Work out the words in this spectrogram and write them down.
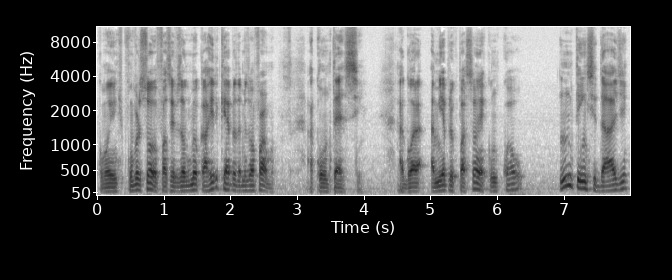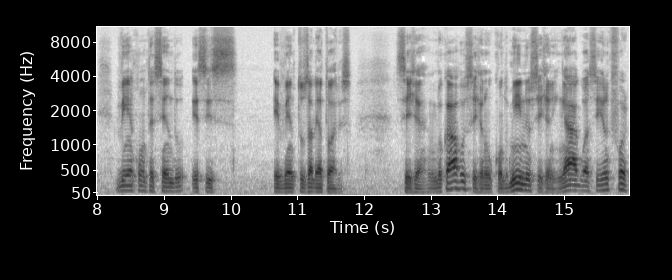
Como a gente conversou, eu faço revisão do meu carro e ele quebra da mesma forma. Acontece. Agora, a minha preocupação é com qual intensidade vem acontecendo esses eventos aleatórios. Seja no meu carro, seja no condomínio, seja em água, seja no que for.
